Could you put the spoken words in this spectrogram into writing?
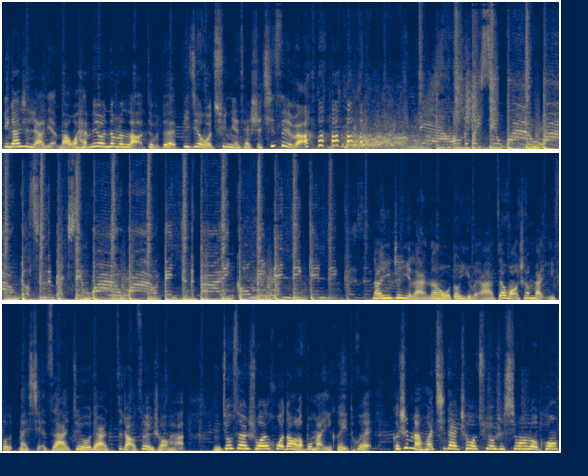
应该是两年吧，我还没有那么老，对不对？毕竟我去年才十七岁吧。那一直以来呢，我都以为啊，在网上买衣服、买鞋子啊，就有点自找罪受哈。你就算说货到了不满意可以退，可是满怀期待之后却又是希望落空，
